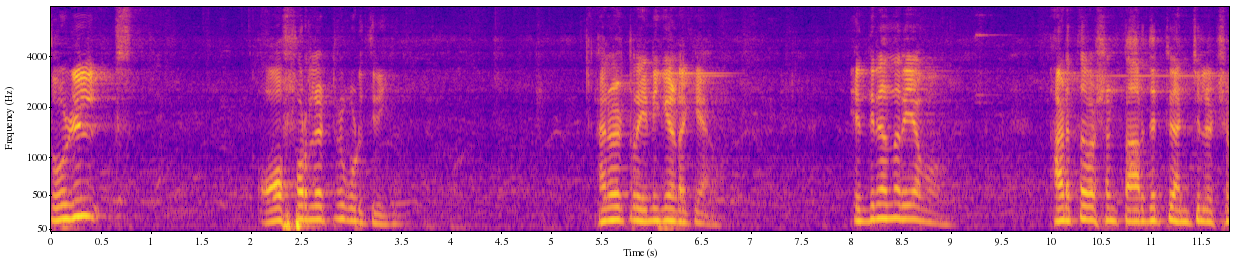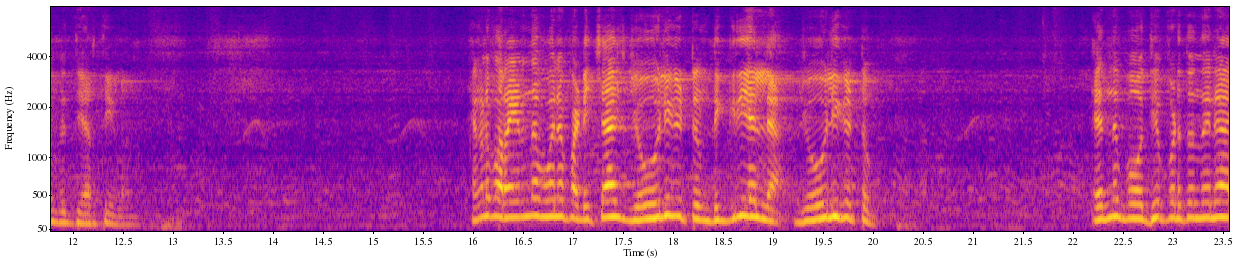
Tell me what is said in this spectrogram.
തൊഴിൽ ഓഫർ ലെറ്റർ കൊടുത്തിരിക്കും അതിനുള്ള ട്രെയിനിങ് ഇടയ്ക്കാണ് എന്തിനാണെന്നറിയാമോ? അടുത്ത വർഷം ടാർഗറ്റ് അഞ്ച് ലക്ഷം വിദ്യാർത്ഥികളാണ്. ഞങ്ങൾ പറയുന്ന പോലെ പഠിച്ചാൽ ജോലി കിട്ടും ഡിഗ്രി അല്ല ജോലി കിട്ടും. എന്ന് ബോധ്യപ്പെടുത്തുന്നതിന്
